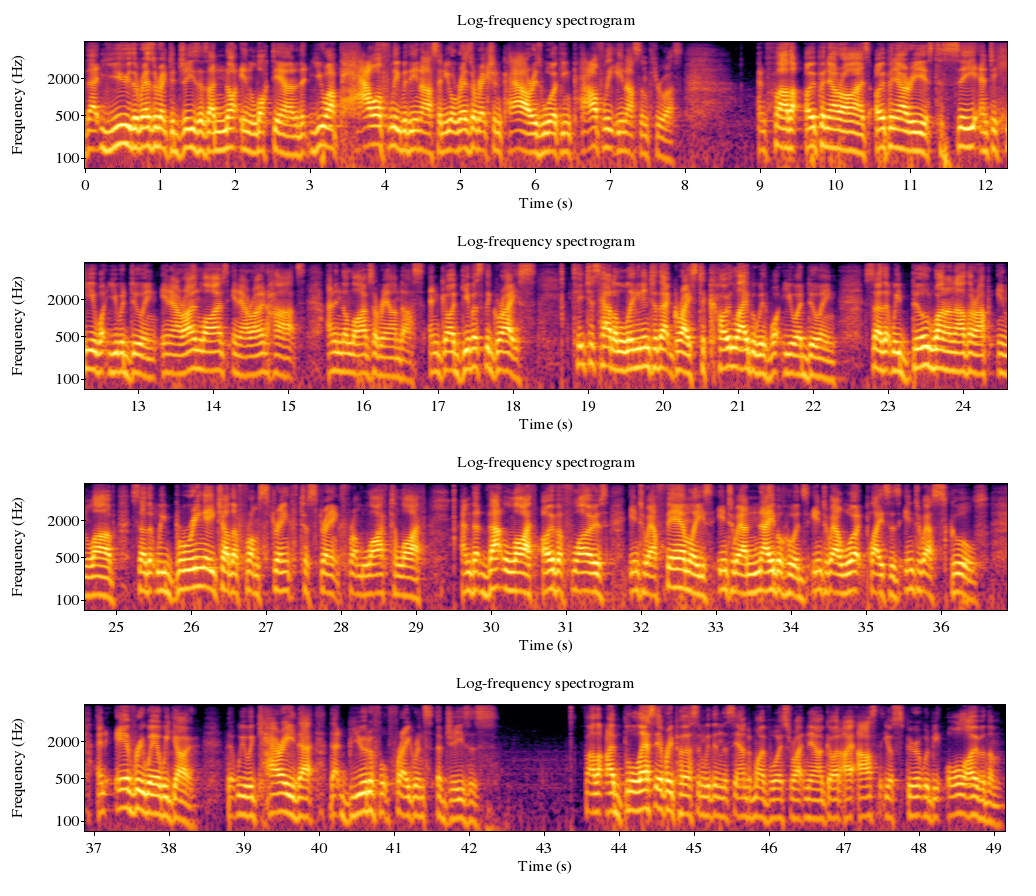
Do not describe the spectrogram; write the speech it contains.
That you, the resurrected Jesus, are not in lockdown, that you are powerfully within us and your resurrection power is working powerfully in us and through us. And Father, open our eyes, open our ears to see and to hear what you are doing in our own lives, in our own hearts, and in the lives around us. And God, give us the grace. Teach us how to lean into that grace, to co labor with what you are doing, so that we build one another up in love, so that we bring each other from strength to strength, from life to life, and that that life overflows into our families, into our neighborhoods, into our workplaces, into our schools, and everywhere we go that we would carry that, that beautiful fragrance of Jesus. Father, I bless every person within the sound of my voice right now. God, I ask that your spirit would be all over them.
